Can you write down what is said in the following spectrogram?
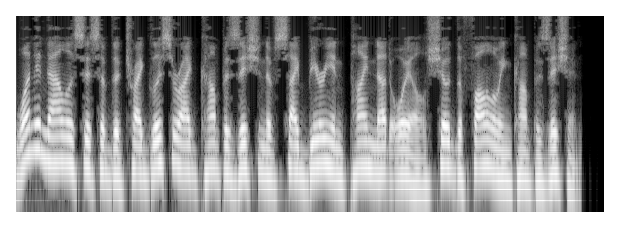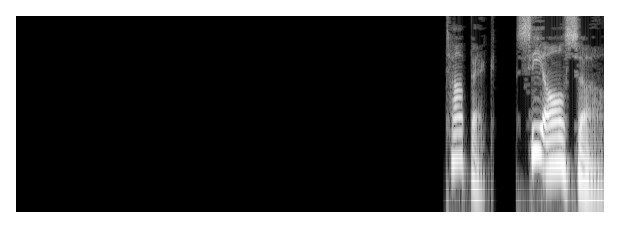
One analysis of the triglyceride composition of Siberian pine nut oil showed the following composition. See also.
